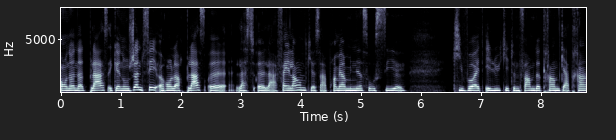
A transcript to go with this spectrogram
qu'on a notre place et que nos jeunes filles auront leur place. Euh, la, euh, la, Finlande, qui a sa première ministre aussi qui va être élue, qui est une femme de 34 ans.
